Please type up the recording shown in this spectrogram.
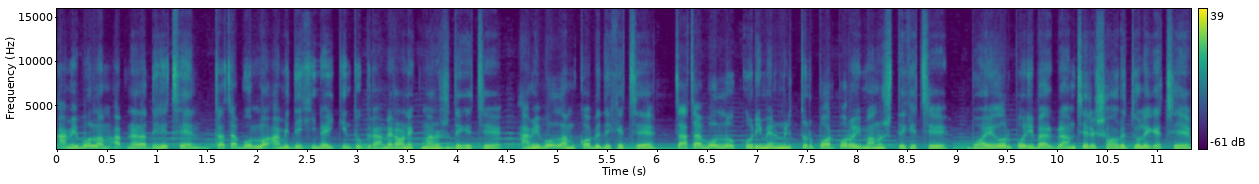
আমি বললাম, আপনারা দেখেছেন? চাচা বলল, আমি দেখি নাই, কিন্তু গ্রামের অনেক মানুষ দেখেছে। আমি বললাম, কবে দেখেছে? চাচা বলল, করিমের মৃত্যুর পরপরই মানুষ দেখেছে। ভয়ে ওর পরিবার গ্রাম ছেড়ে শহরে চলে গেছে।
